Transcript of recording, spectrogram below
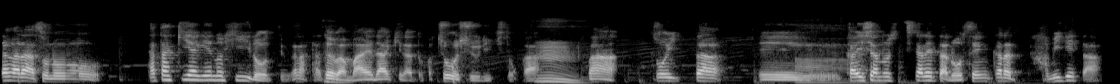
だから、その、叩き上げのヒーローっていうかな、例えば前田明とか長州力とか、うん。まあ、そういった、えあーー会社の敷かれた路線からはみ出た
